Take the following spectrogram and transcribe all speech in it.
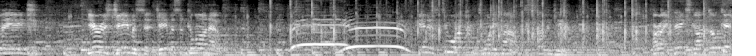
of age. Here is Jamieson. Jamieson, come on out. It is 220 pounds, 17. All right, thanks guys, okay.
